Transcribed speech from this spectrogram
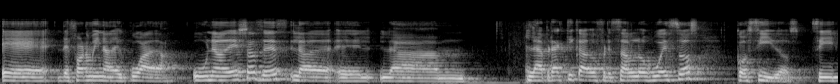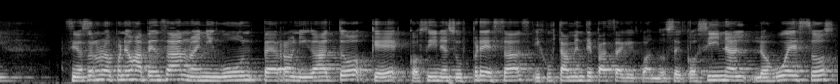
eh, de forma inadecuada. Una de ellas es la, la, práctica de ofrecer los huesos cocidos. ¿sí? Si nosotros nos ponemos a pensar, no hay ningún perro ni gato que cocine sus presas y justamente pasa que cuando se cocinan los huesos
